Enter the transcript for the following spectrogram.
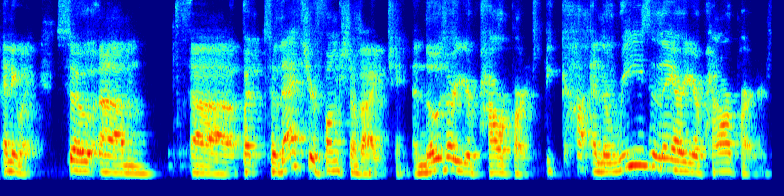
anyway, so um, uh, but so that's your functional value chain, and those are your power partners. Because and the reason they are your power partners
